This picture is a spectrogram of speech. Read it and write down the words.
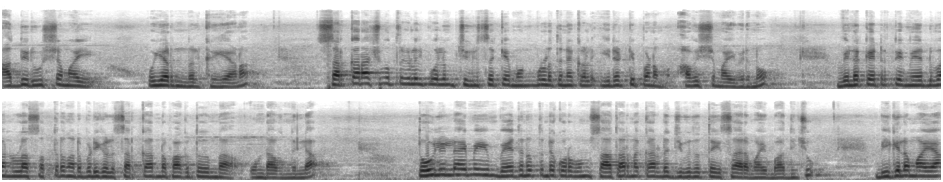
അതിരൂക്ഷമായി ഉയർന്നു നിൽക്കുകയാണ്. സർക്കാർ ആശുപത്രികളിൽ പോലും ചികിത്സയ്ക്ക് മുൻപുള്ളതിനേക്കാൾ ഇരട്ടിപ്പണം ആവശ്യമായി വരുന്നു. വിലക്കയറ്റത്തെ നേരിടുവാനുള്ള സത്ര നടപടികൾ സർക്കാരിന്റെ ഭാഗത്തു നിന്ന് ഉണ്ടാവുന്നില്ല. തൊഴിലില്ലായ്മയും വേതനത്തിന്റെ കുറവും സാധാരണക്കാരുടെ ജീവിതത്തെ സാരമായി ബാധിച്ചു. വികലമായ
